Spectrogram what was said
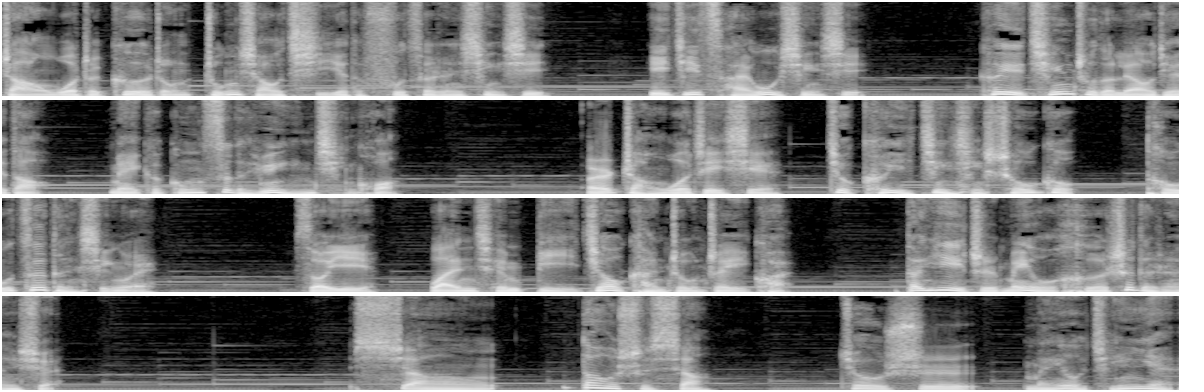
掌握着各种中小企业的负责人信息以及财务信息，可以清楚的了解到每个公司的运营情况，而掌握这些就可以进行收购、投资等行为。所以万钱比较看重这一块，但一直没有合适的人选。想倒是想，就是没有经验。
